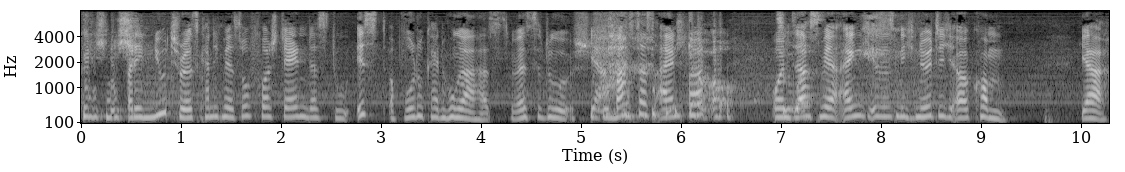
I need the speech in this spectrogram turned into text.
will ich nicht. Bei den Neutrals kann ich mir so vorstellen, dass du isst, obwohl du keinen Hunger hast. Weißt du, du, ja. du machst das einfach und so sagst mir, eigentlich ist es nicht nötig, aber komm, ja,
